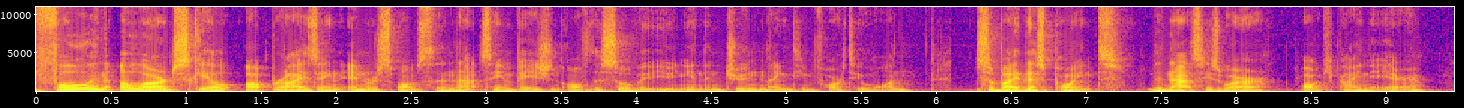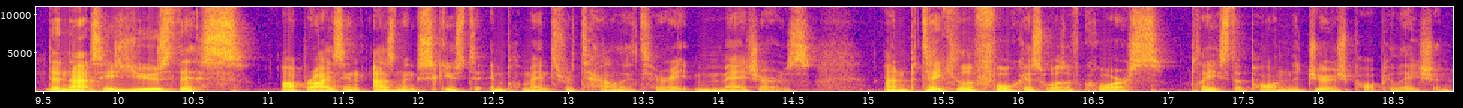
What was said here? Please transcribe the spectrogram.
Following a large scale uprising in response to the Nazi invasion of the Soviet Union in June 1941. So by this point, the Nazis were occupying the area. The Nazis used this uprising as an excuse to implement retaliatory measures. And particular focus was, of course, placed upon the Jewish population.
